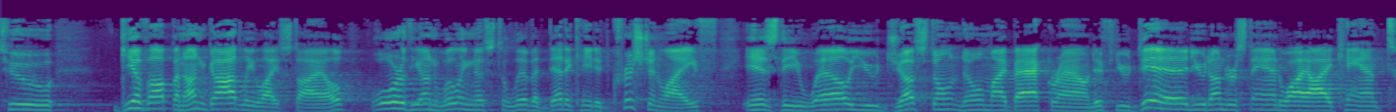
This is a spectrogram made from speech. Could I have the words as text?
to give up an ungodly lifestyle or the unwillingness to live a dedicated Christian life is the, well, you just don't know my background. If you did, you'd understand why I can't.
